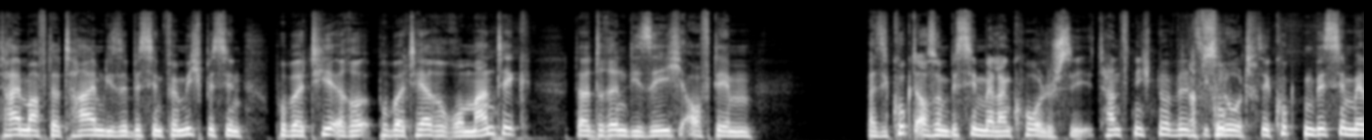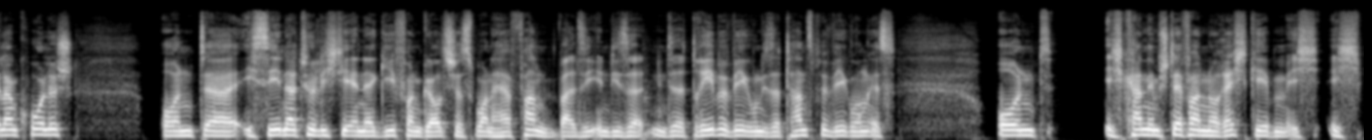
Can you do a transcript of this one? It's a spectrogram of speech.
Time After Time, diese bisschen für mich bisschen pubertäre, pubertäre Romantik da drin, die sehe ich auf dem, weil sie guckt auch so ein bisschen melancholisch. Sie tanzt nicht nur wild, sie Absolut. guckt, sie guckt ein bisschen melancholisch. Und äh, ich sehe natürlich die Energie von Girls Just Wanna Have Fun, weil sie in dieser, in dieser Drehbewegung, dieser Tanzbewegung ist. Und ich kann dem Stefan nur recht geben. Ich, ich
